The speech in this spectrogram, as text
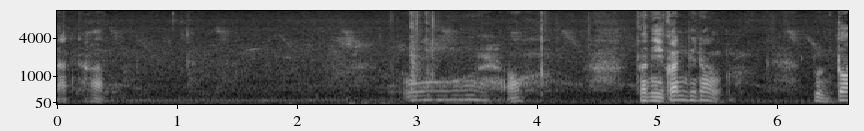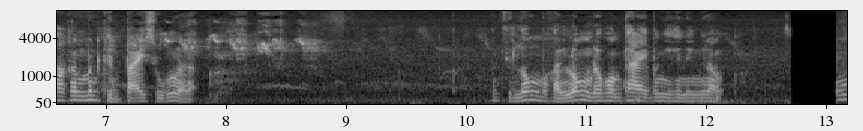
ตัดนะครับ โอ้เอาตอนนี้ก่อนพี่น้องรุ่นต่อกันมันขึ้นไปสูงแล้วล่ะมันสิลงบ่คันลงเดี๋ยวผมไทยบางทีนึงพี่น้องโอ้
